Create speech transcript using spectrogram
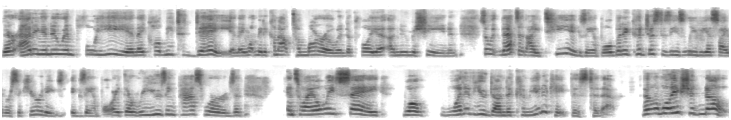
they're adding a new employee and they called me today and they want me to come out tomorrow and deploy a, a new machine. And so that's an IT example, but it could just as easily be a cybersecurity ex- example, right? They're reusing passwords and and so I always say, well, what have you done to communicate this to them? They're like, well, they should know.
